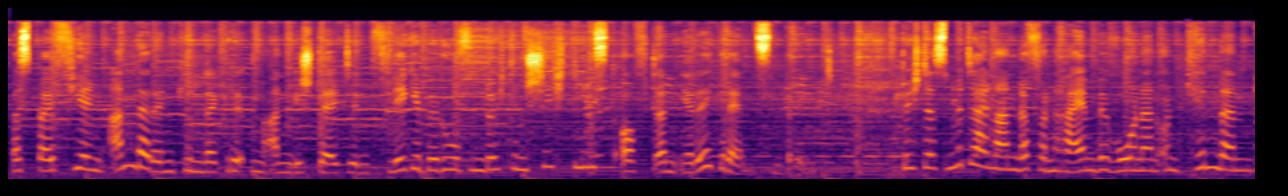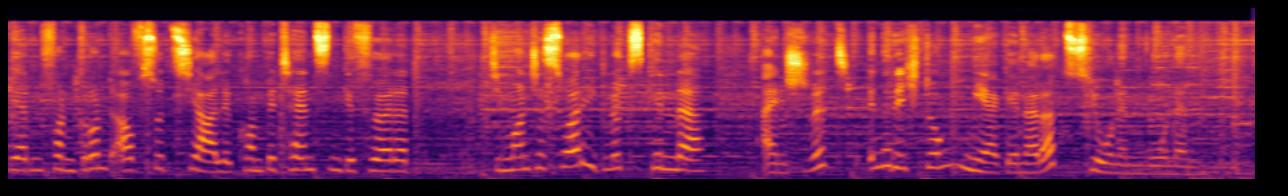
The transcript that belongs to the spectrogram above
was bei vielen anderen Kinderkrippenangestellten in Pflegeberufen durch den Schichtdienst oft an ihre Grenzen bringt. Durch das Miteinander von Heimbewohnern und Kindern werden von Grund auf soziale Kompetenzen gefördert. Die Montessori-Glückskinder ein Schritt in Richtung Mehrgenerationenwohnen.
